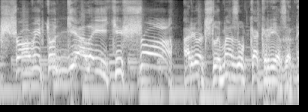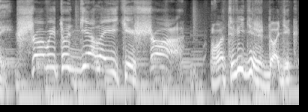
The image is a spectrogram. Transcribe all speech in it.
«Что вы тут делаете? Что?» – орет Шлемазл, как резанный. «Что вы тут делаете? Что?» «Вот видишь, Додик,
